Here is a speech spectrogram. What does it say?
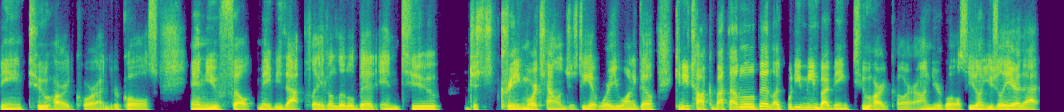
being too hardcore on your goals and you felt maybe that played a little bit into just creating more challenges to get where you want to go can you talk about that a little bit like what do you mean by being too hardcore on your goals you don't usually hear that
